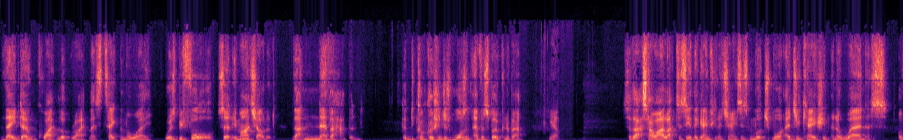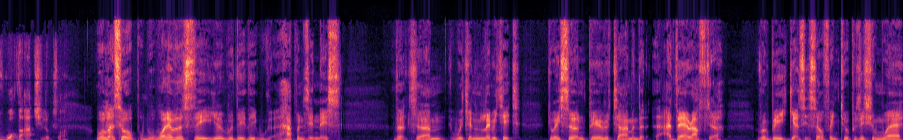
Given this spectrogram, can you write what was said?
they don't quite look right. Let's take them away. Whereas before, certainly in my childhood, that never happened. The concussion just wasn't ever spoken about. Yep. So that's how I like to see the game's going to change. There's much more education and awareness of what that actually looks like. Well, let's hope whatever the, you know, the, the happens in this, that um, we can limit it to a certain period of time, and that uh, thereafter, rugby gets itself into a position where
